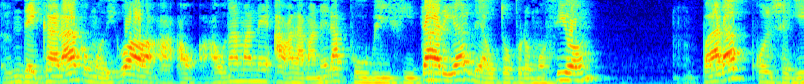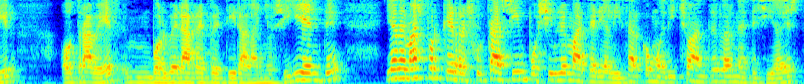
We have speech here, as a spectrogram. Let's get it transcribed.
de cara, como digo, a, una manera, a la manera publicitaria de autopromoción para conseguir otra vez volver a repetir al año siguiente y además porque resulta así imposible materializar, como he dicho antes, las necesidades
